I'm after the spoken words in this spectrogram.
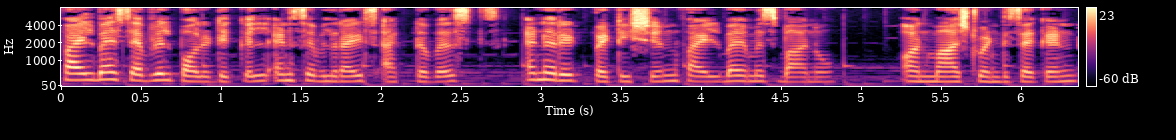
filed by several political and civil rights activists and a writ petition filed by Ms. Bano. On March 22nd,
